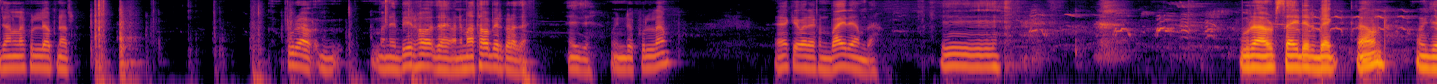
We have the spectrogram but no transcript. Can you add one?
জানলা খুললে আপনার পুরা মানে বের হওয়া যায় মানে মাথাও বের করা যায়। এই যে উইন্ডো খুললাম। একেবারে এখন বাইরে আমরা। এই পুরা আউটসাইডের ব্যাকগ্রাউন্ড ওই যে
